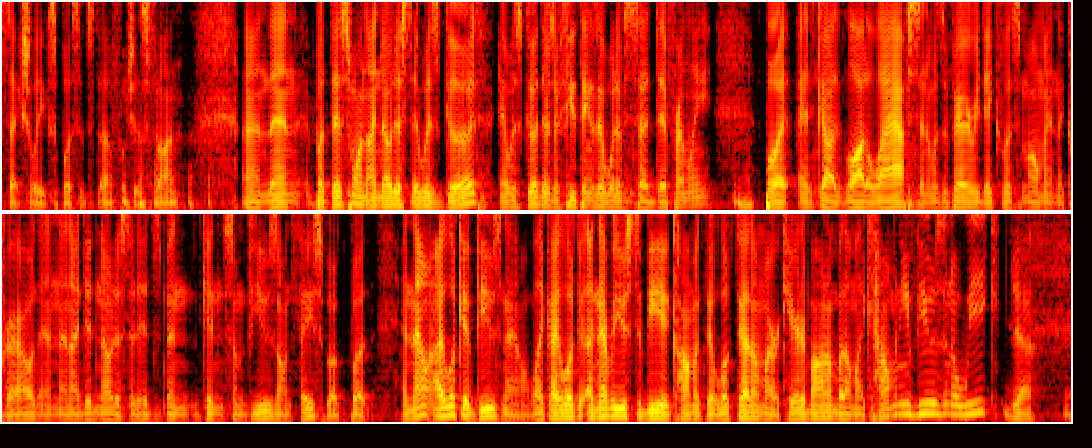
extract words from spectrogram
sexually explicit stuff, which is fun. and then, but this one, I noticed it was good. It was good. There's a few things I would have said differently, but it got a lot of laughs, and it was a very ridiculous moment in the crowd. And then I did notice that it's been getting some views on Facebook. But and now I look at views now. Like I look, I never used to be a comic that looked at them or cared about them, but I'm like, how many views in a week? Yeah. Yeah.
